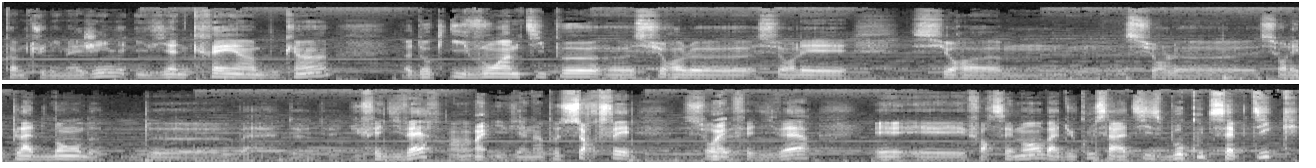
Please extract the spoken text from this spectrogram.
comme tu l'imagines, ils viennent créer un bouquin, donc ils vont un petit peu sur le, sur les sur, sur, le, sur les plates-bandes de, bah, du fait divers. Hein. Ils viennent un peu surfer sur le fait divers. Et, forcément, bah, du coup, ça attise beaucoup de sceptiques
